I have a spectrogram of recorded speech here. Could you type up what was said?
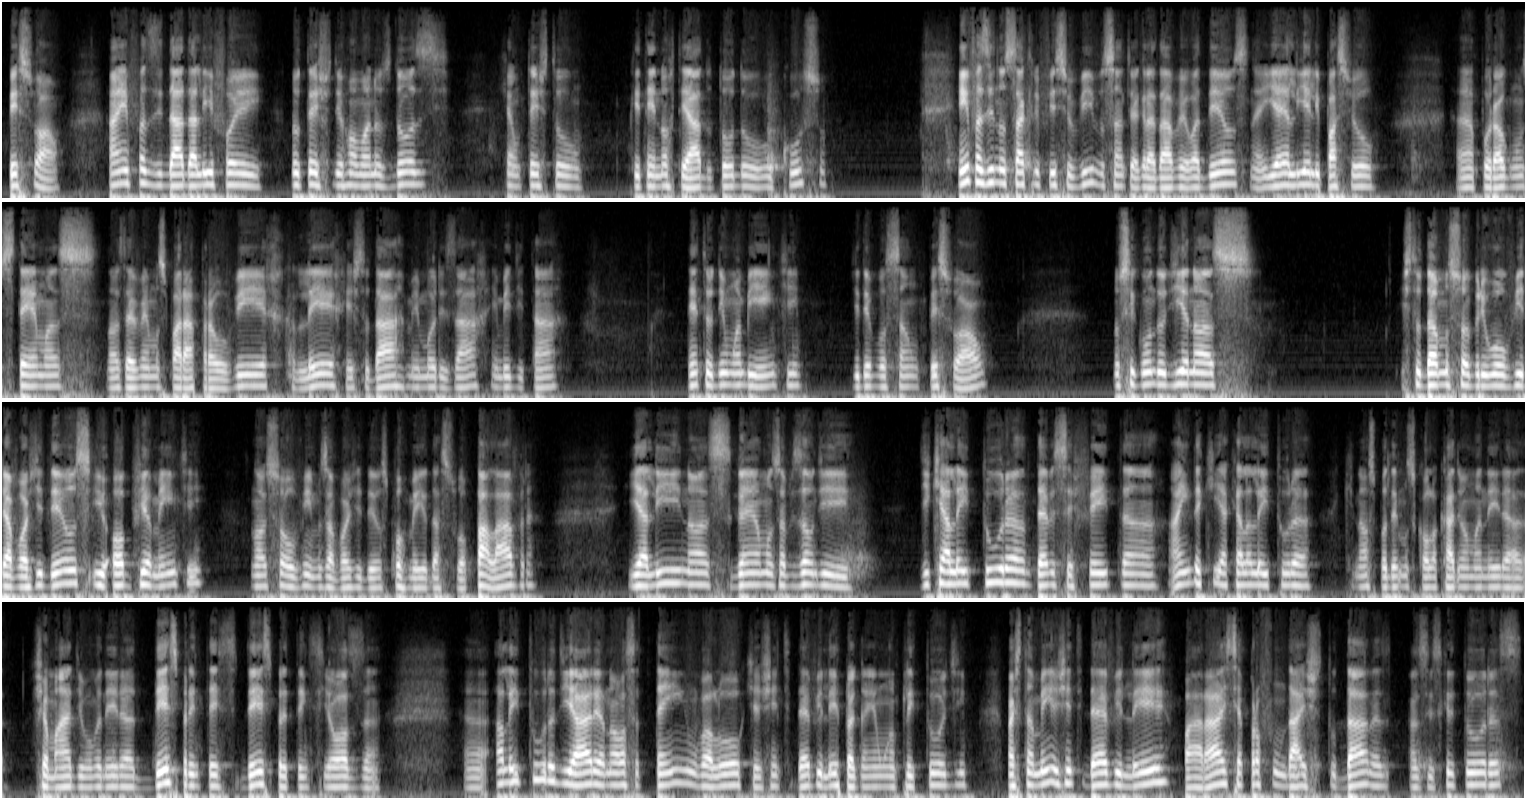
pessoal. A ênfase dada ali foi no texto de Romanos 12, que é um texto que tem norteado todo o curso. ênfase no sacrifício vivo, santo e agradável a Deus, né? e ali ele passeou uh, por alguns temas. Nós devemos parar para ouvir, ler, estudar, memorizar e meditar dentro de um ambiente de devoção pessoal. No segundo dia, nós estudamos sobre o ouvir a voz de Deus e, obviamente, nós só ouvimos a voz de Deus por meio da Sua palavra. E ali nós ganhamos a visão de, de que a leitura deve ser feita, ainda que aquela leitura que nós podemos colocar de uma maneira, chamar de uma maneira despretensiosa, ah, a leitura diária nossa tem um valor que a gente deve ler para ganhar uma amplitude, mas também a gente deve ler, parar e se aprofundar, estudar as, as Escrituras.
